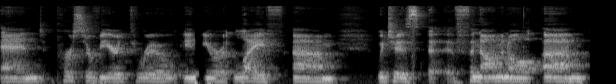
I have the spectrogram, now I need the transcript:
and persevered through in your life, um, which is uh, phenomenal. Um,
